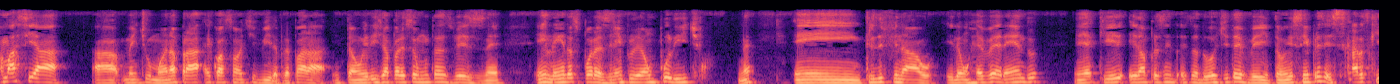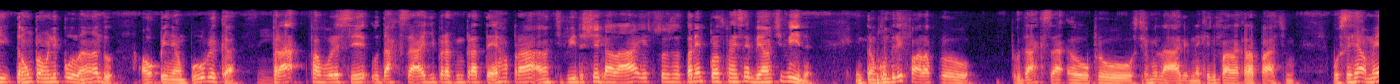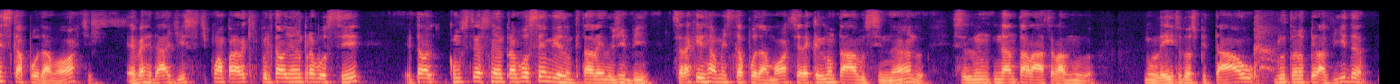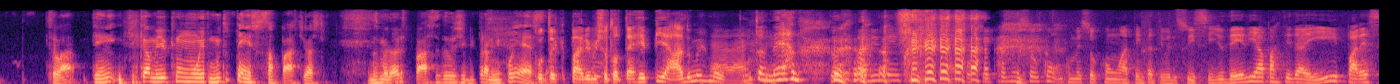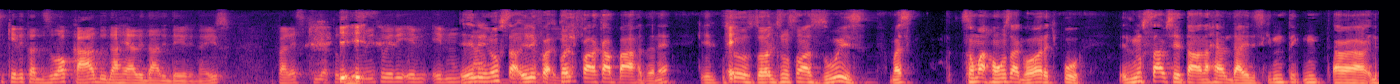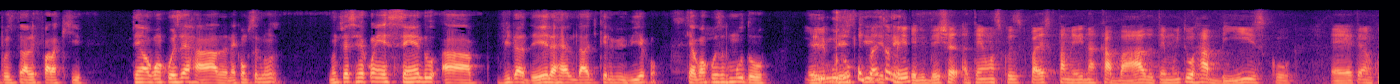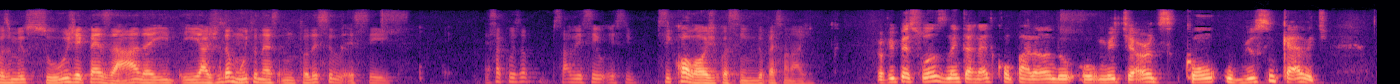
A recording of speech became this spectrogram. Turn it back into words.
amaciar a mente humana para a equação antivida, preparar. Então ele já apareceu muitas vezes, né? Em lendas, por exemplo, ele é um político, né? Em crise final, ele é um reverendo, e aqui ele é um apresentador de TV. Então ele sempre esses caras que estão manipulando a opinião pública para favorecer o Darkseid para vir para a Terra para a antivida chegar lá e as pessoas já estarem prontas para receber a antivida. Então quando ele fala pro pro Darkseid ou pro Seu Milagre, né, que ele fala aquela parte, você realmente escapou da morte? É verdade isso? Tipo, uma parada que tipo, ele tá olhando para você, ele tá como se estivesse olhando para você mesmo que tá lendo o gibi. Será que ele realmente escapou da morte? Será que ele não tá alucinando? Se ele ainda não tá lá, sei lá, no, no leito do hospital, lutando pela vida? Sei lá, tem, fica meio que um momento muito tenso essa parte, eu acho. Um dos melhores passes do gibi pra mim foi essa. Puta que pariu, bicho, eu tô até arrepiado, meu irmão. Caraca. Puta merda. Puta que pariu né? Porque começou com, começou com a tentativa de suicídio dele e a partir daí parece que ele tá deslocado da realidade dele, não é isso? Parece que a todo e, momento ele, ele, ele não Ele não sabe. Ele quando ele fala com a barda, né? Que os seus olhos não são azuis, mas são marrons agora. Tipo, ele não sabe se ele tá na realidade. Ele, que não tem, ah, depois ele fala que tem alguma coisa errada, né? Como se ele não, não estivesse reconhecendo a vida dele, a realidade que ele vivia, que alguma coisa mudou. Ele, ele mudou completamente. Ele, ele, deixa até umas coisas que parece que tá meio inacabado, tem muito rabisco, é, tem uma coisa meio suja e pesada e, e ajuda muito nessa, em todo esse, esse essa coisa, sabe, esse, esse psicológico assim do personagem. Eu vi pessoas na internet comparando o Mitch Gerards com o Bill Sienkiewicz.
